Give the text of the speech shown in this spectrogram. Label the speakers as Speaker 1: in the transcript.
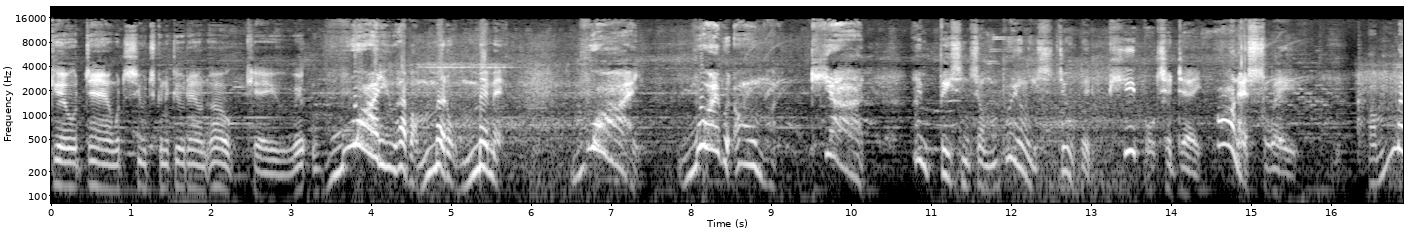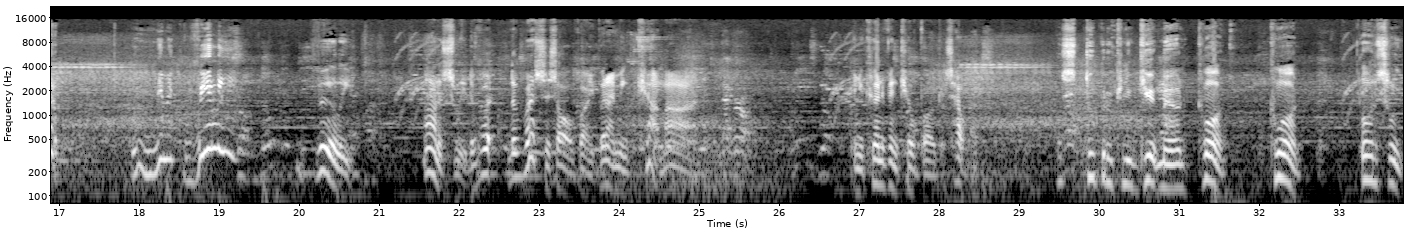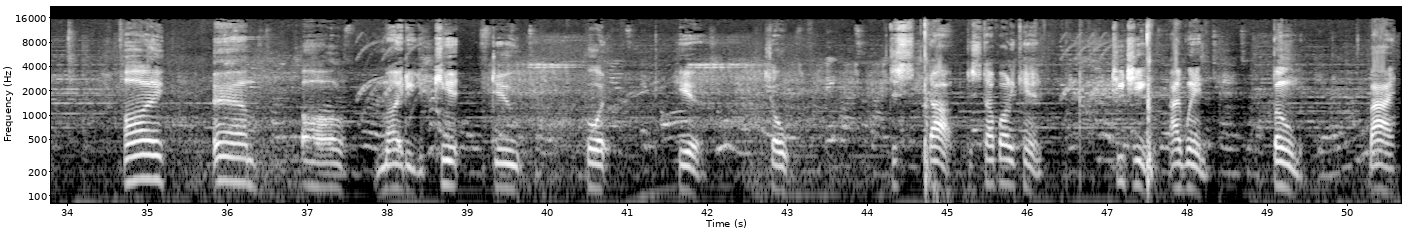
Speaker 1: go down. Let's see what's gonna go down. Okay, why do you have a metal mimic? Why? Why would, oh my god. I'm facing some really stupid people today, honestly. A metal mimic, really? Really? Honestly, the, the rest is alright, but I mean, come on. And you couldn't even kill Vargas. How, how stupider can you get, man? Come on. Come on. Honestly. I am almighty. You can't do what here. So, just stop. Just stop all you can. TG, I win. Boom. Bye.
